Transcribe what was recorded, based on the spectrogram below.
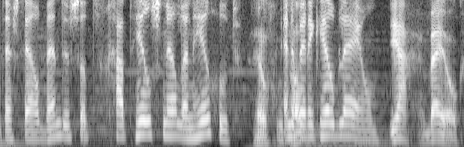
hersteld ben. Dus dat gaat heel snel en heel goed. Heel goed. En daar ben ik heel blij om. Ja, wij ook.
